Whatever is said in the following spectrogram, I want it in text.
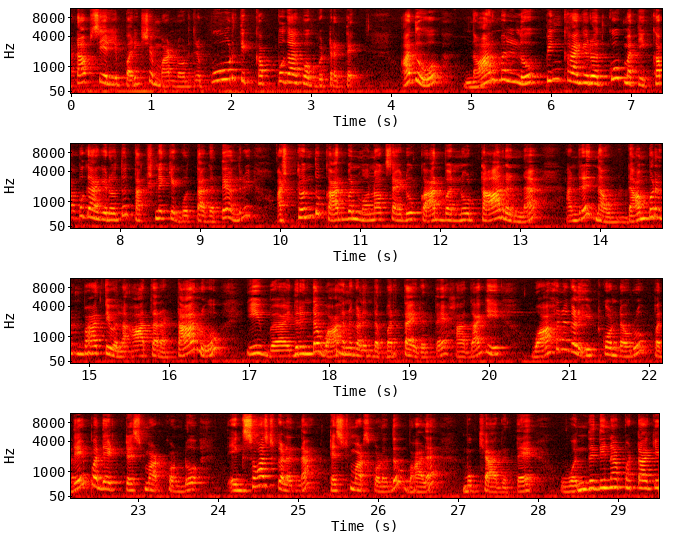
ಅಟಾಪ್ಸಿಯಲ್ಲಿ ಪರೀಕ್ಷೆ ಮಾಡಿ ನೋಡಿದ್ರೆ ಪೂರ್ತಿ ಕಪ್ಪಗಾಗಿ ಹೋಗ್ಬಿಟ್ಟಿರುತ್ತೆ. ಅದು ನಾರ್ಮಲ್ಲು ಪಿಂಕ್ ಆಗಿರೋದಕ್ಕೂ ಮತ್ತು ಈ ಕಪ್ಪಗಾಗಿರೋದು ತಕ್ಷಣಕ್ಕೆ ಗೊತ್ತಾಗುತ್ತೆ. ಅಂದರೆ ಅಷ್ಟೊಂದು ಕಾರ್ಬನ್ ಮೊನಾಕ್ಸೈಡು, ಕಾರ್ಬನ್ನು, ಟಾರನ್ನು ಅಂದರೆ ನಾವು ಡಾಂಬರದ ಮಾಡ್ತೀವಲ್ಲ ಆ ಥರ ಟಾರು ಈ ಇದರಿಂದ ವಾಹನಗಳಿಂದ ಬರ್ತಾ ಇರುತ್ತೆ. ಹಾಗಾಗಿ ವಾಹನಗಳು ಇಟ್ಕೊಂಡವರು ಪದೇ ಪದೇ ಟೆಸ್ಟ್ ಮಾಡಿಕೊಂಡು, ಎಕ್ಸಾಸ್ಟ್ಗಳನ್ನು ಟೆಸ್ಟ್ ಮಾಡಿಸ್ಕೊಳ್ಳೋದು ಭಾಳ ಮುಖ್ಯ ಆಗುತ್ತೆ. ಒಂದು ದಿನ ಪಟಾಕಿ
